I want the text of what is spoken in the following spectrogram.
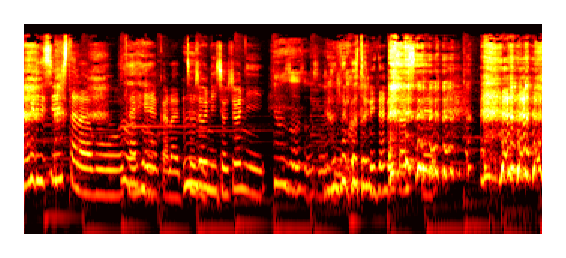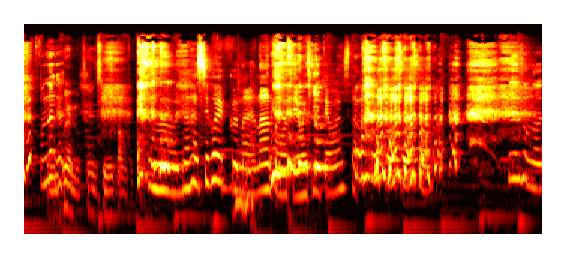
無理強いしたらもう大変やからそうそう徐々に徐々にそうそうそうそういろんなことに慣れさせて、もうなんか保育園の先生感覚うん、奈良市保育なんやなと思って今聞いてました でその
